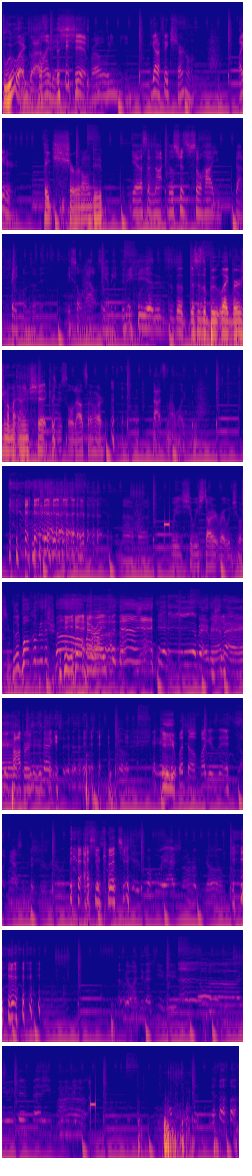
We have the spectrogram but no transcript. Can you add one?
blue light I'm glasses. blind as shit, bro. What do you mean? You got a fake shirt on. Fighter. fake shirt on, dude. Yeah, that's a not. Those shits are so high. You, you got fake ones of it. They sold out, so you had to get fake yeah, this is the this is the bootleg version of my own shit because we sold out so hard. That's not likely. Nah, bro. We should we start it right when she walks in? Be like, welcome to the show. yeah, right. Sit down. Yeah. Yeah, yeah, man, man, Shit. man. Get poppers. what the fuck is this? like Ashton Kutcher over here, like, Ashton "What the fuck? Kutcher. Yeah, it's my boy Ashton. I don't know if you know him. Yo, I think that's you, dude. Uh. Oh, dude, confetti pop.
